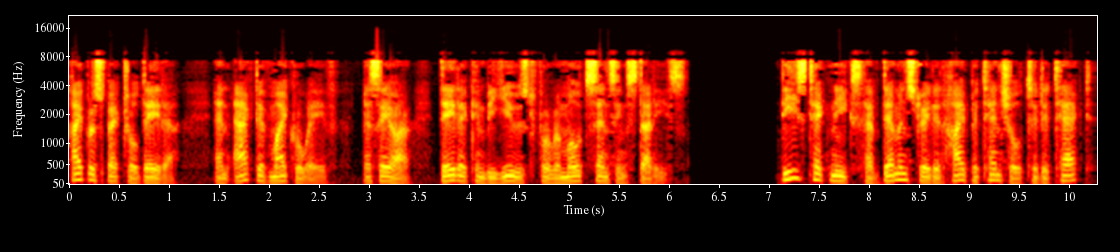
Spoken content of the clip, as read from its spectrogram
hyperspectral data, and active microwave, SAR, data can be used for remote sensing studies. These techniques have demonstrated high potential to detect,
